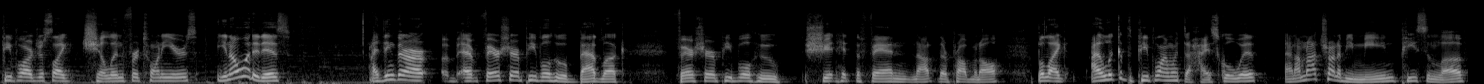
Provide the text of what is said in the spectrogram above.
people are just like chilling for 20 years. You know what it is? I think there are a fair share of people who have bad luck, fair share of people who shit hit the fan, not their problem at all. But like, I look at the people I went to high school with, and I'm not trying to be mean, peace and love.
